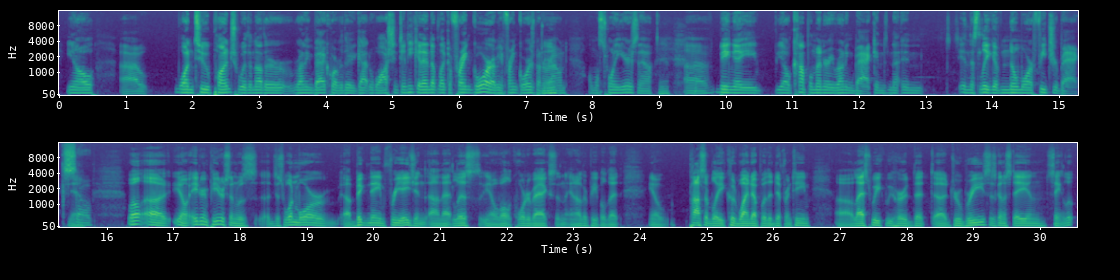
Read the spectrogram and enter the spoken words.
you know, uh, one-two punch with another running back, whoever they got in Washington, he could end up like a Frank Gore. I mean, Frank Gore's been Yeah. around almost 20 years now, Yeah. uh, being a you know complimentary running back in in in this league of no more feature backs. Yeah. So Well, uh, you know, Adrian Peterson was uh, just one more uh, big name free agent on that list. You know, of all the quarterbacks and, and other people that you know possibly could wind up with a different team. Uh, last week we heard that uh, Drew Brees is going to stay in St. Louis,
